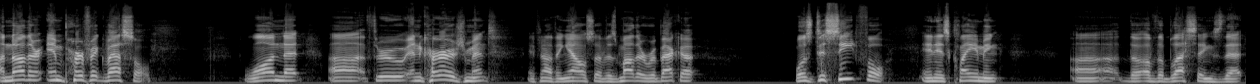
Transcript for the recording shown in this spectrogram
Another imperfect vessel, one that uh, through encouragement if nothing else, of his mother Rebekah, was deceitful in his claiming uh, the, of the blessings that,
